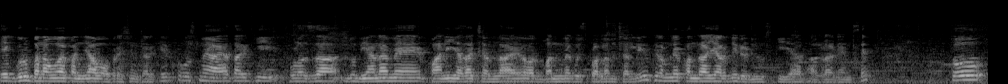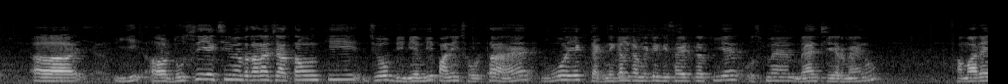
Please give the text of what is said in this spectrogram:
एक ग्रुप बना हुआ है पंजाब ऑपरेशन करके तो उसमें आया था कि थोड़ा सा लुधियाना में पानी ज़्यादा चल रहा है और बंद में कुछ प्रॉब्लम चल रही है फिर हमने पंद्रह हज़ार भी रिड्यूस किया है भागड़ा डैम से। तो अ, ये और दूसरी एक चीज़ मैं बताना चाहता हूँ कि जो बीबीएमबी पानी छोड़ता है वो एक टेक्निकल कमेटी डिसाइड करती है उसमें मैं चेयरमैन हूँ। हमारे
